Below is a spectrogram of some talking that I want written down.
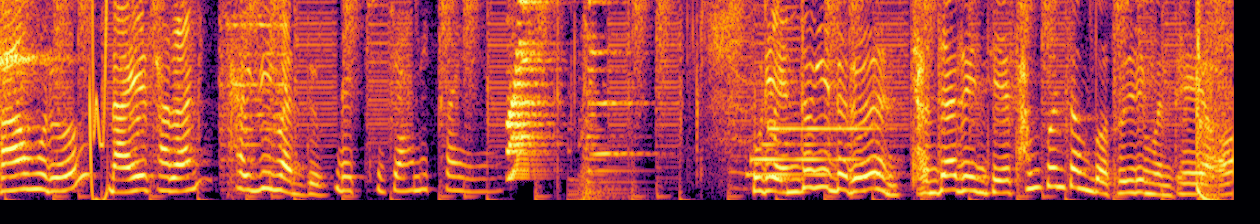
다음으로 나의 사랑 갈비만두. 놓치지 않을 거예요. 우리 엔둥이들은 전자레인지에 3분 정도 돌리면 돼요.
